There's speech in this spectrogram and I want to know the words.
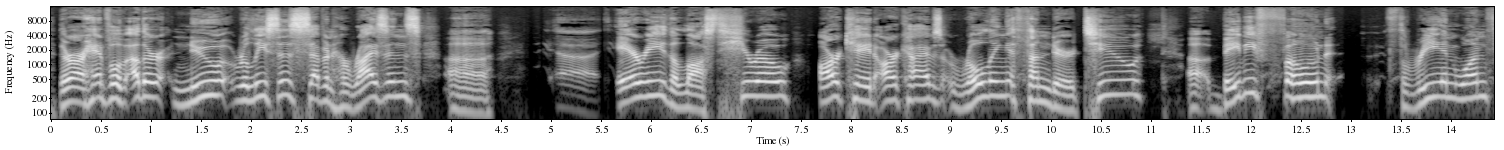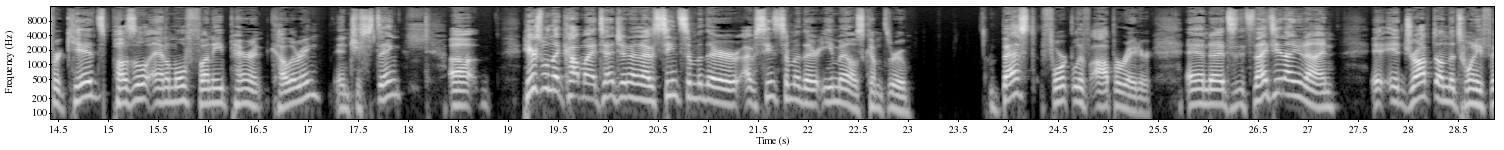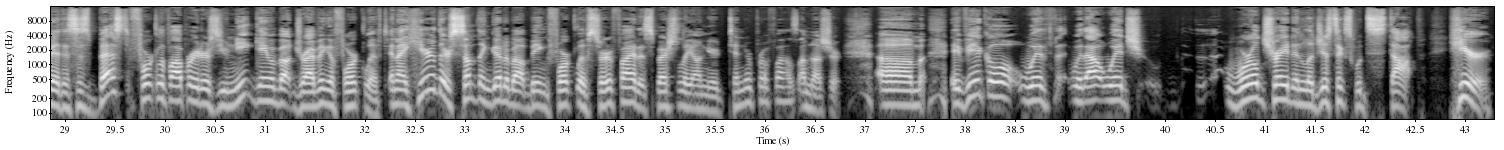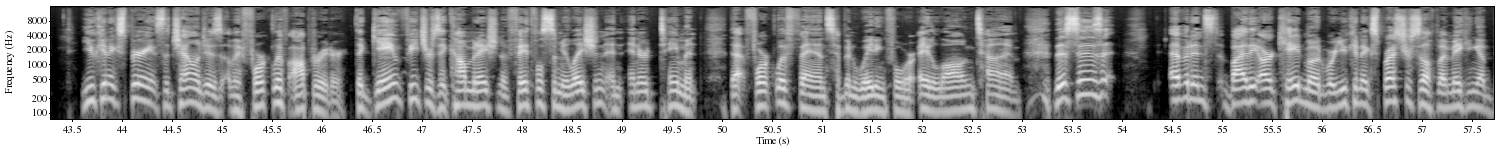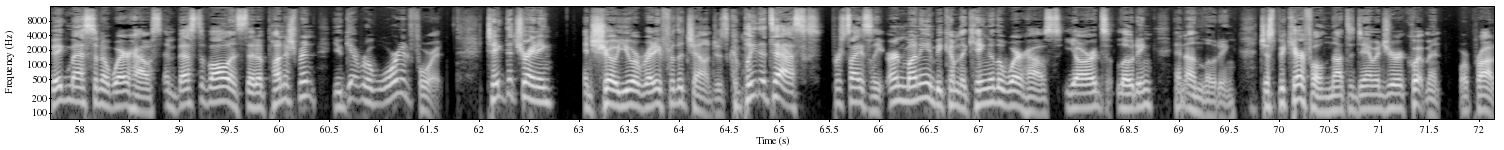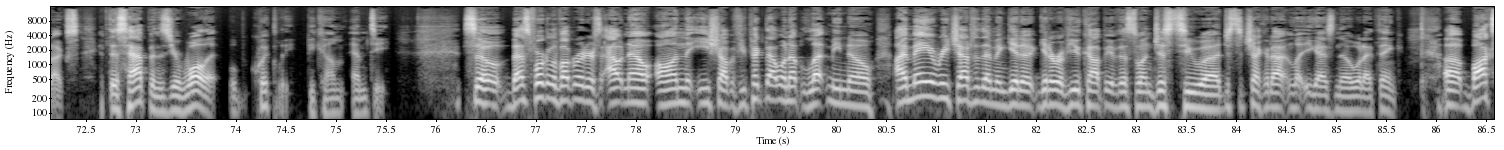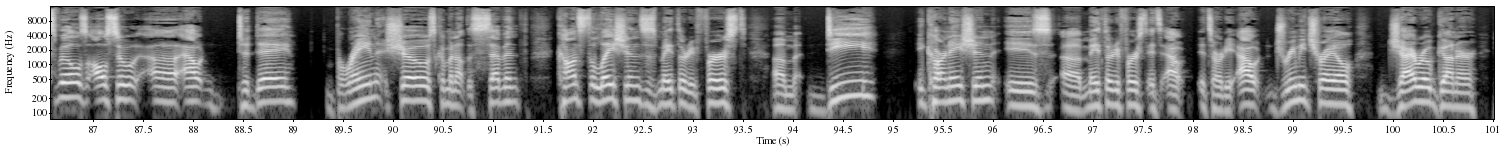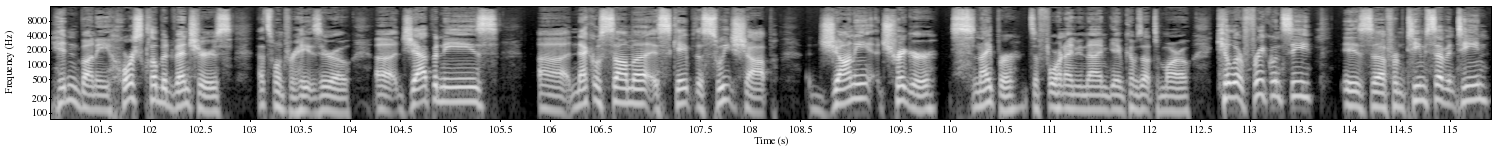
There are a handful of other new releases Seven Horizons, uh, uh, Airy, The Lost Hero, Arcade Archives, Rolling Thunder 2, uh, Baby Phone 3 in 1 for kids, Puzzle Animal Funny Parent Coloring. Interesting. Uh, here's one that caught my attention, and I've seen some of their I've seen some of their emails come through. Best forklift operator, and uh, it's it's 1999. It, it, dropped on the 25th. It says best forklift operators unique game about driving a forklift. And I hear there's something good about being forklift certified, especially on your Tinder profiles. I'm not sure. Um, a vehicle with without which world trade and logistics would stop. Here, you can experience the challenges of a forklift operator. The game features a combination of faithful simulation and entertainment that forklift fans have been waiting for a long time. This is evidenced by the arcade mode where you can express yourself by making a big mess in a warehouse. And best of all, instead of punishment, you get rewarded for it. Take the training and show you are ready for the challenges. Complete the tasks precisely, earn money, and become the king of the warehouse, yards, loading, and unloading. Just be careful not to damage your equipment or products. If this happens, your wallet will quickly become empty. So, best forklift operators out now on the eShop. If you pick that one up, let me know. I may reach out to them and get a get a review copy of this one just to uh, just to check it out and let you guys know what I think. Uh, Boxville's also uh, out today. Brain shows coming out the seventh. Constellations is May thirty first. Um, D Incarnation is uh, May 31st. It's out. It's already out. Dreamy Trail, Gyro Gunner, Hidden Bunny, Horse Club Adventures. That's one for Hate Zero. Uh, Japanese uh, Nekosama Escape the Sweet Shop, Johnny Trigger Sniper. It's a 4.99 game. Comes out tomorrow. Killer Frequency is uh, from Team 17.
